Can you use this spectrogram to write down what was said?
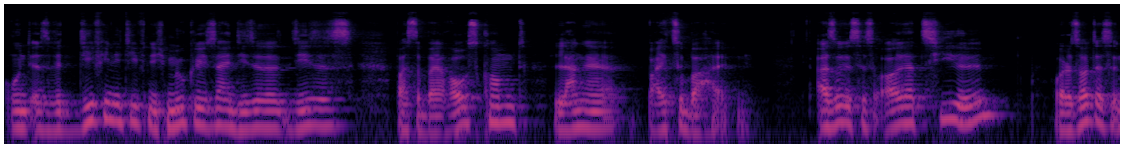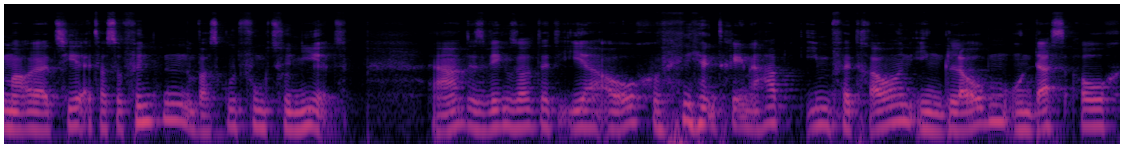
und es wird definitiv nicht möglich sein, diese, dieses, was dabei rauskommt, lange beizubehalten. Also ist es euer Ziel oder sollte es immer euer Ziel, etwas zu finden, was gut funktioniert. Ja, deswegen solltet ihr auch, wenn ihr einen Trainer habt, ihm vertrauen, ihm glauben und das auch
